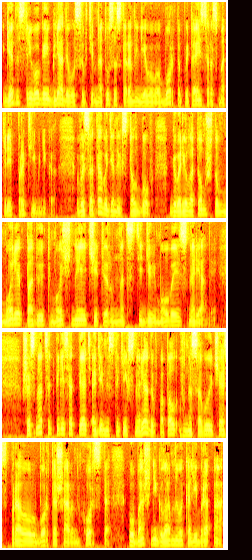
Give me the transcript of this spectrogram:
Геда с тревогой вглядывался в темноту со стороны левого борта, пытаясь рассмотреть противника. Высота водяных столбов говорила о том, что в море падают мощные 14-дюймовые снаряды. В 16.55 один из таких снарядов попал в носовую часть правого борта Шарнхорста у башни главного калибра А.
